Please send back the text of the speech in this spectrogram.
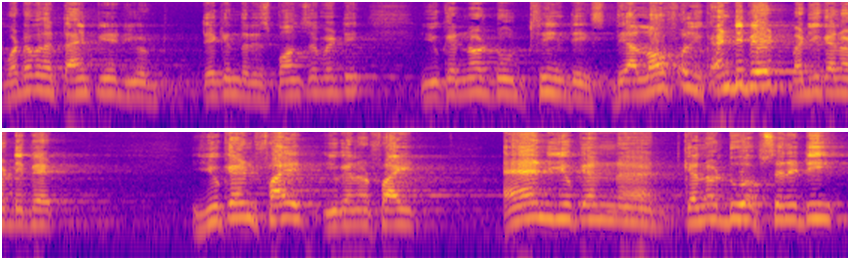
whatever the time period you've taken the responsibility, you cannot do three things. They are lawful, you can debate, but you cannot debate. You can fight, you cannot fight. And you can uh, cannot do obscenity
